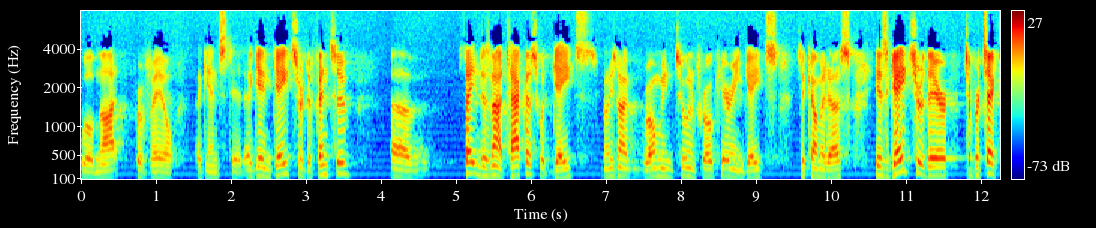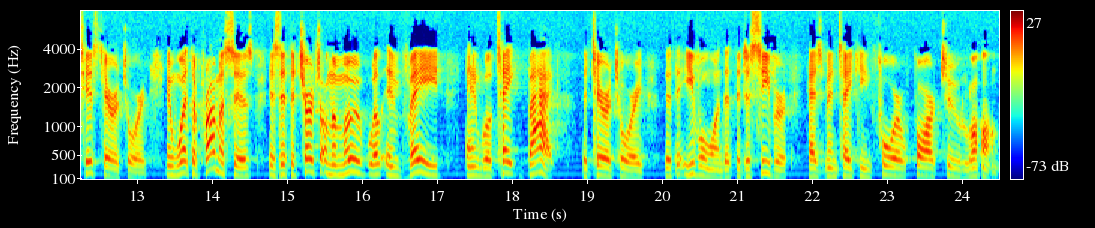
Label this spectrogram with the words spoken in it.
will not prevail against it. Again, gates are defensive. Uh, Satan does not attack us with gates. No, he's not roaming to and fro carrying gates to come at us. His gates are there to protect his territory. And what the promise is, is that the church on the move will invade and will take back the territory that the evil one, that the deceiver, has been taking for far too long.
